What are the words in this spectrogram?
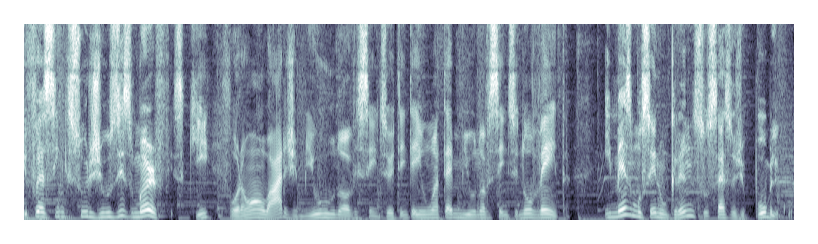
E foi assim que surgiu os Smurfs, que foram ao ar de 1981 até 1990. E mesmo sendo um grande sucesso de público,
